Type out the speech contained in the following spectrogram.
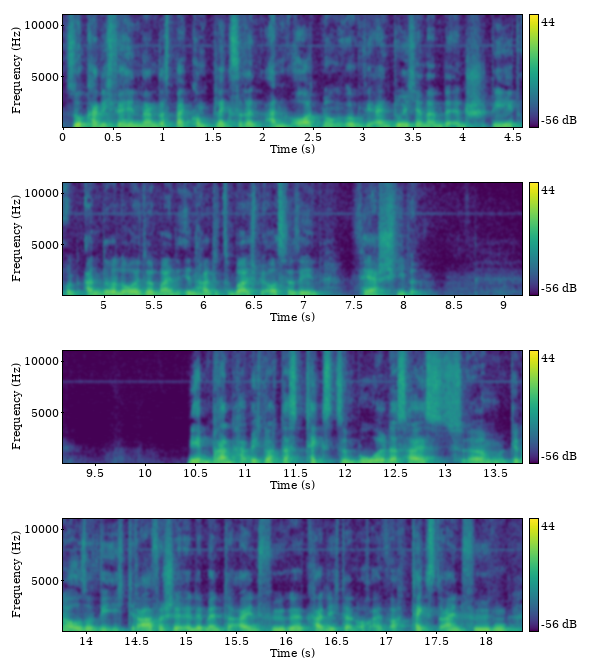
So kann ich verhindern, dass bei komplexeren Anordnungen irgendwie ein Durcheinander entsteht und andere Leute meine Inhalte zum Beispiel aus Versehen verschieben. Nebendran habe ich noch das Textsymbol, das heißt, ähm, genauso wie ich grafische Elemente einfüge, kann ich dann auch einfach Text einfügen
